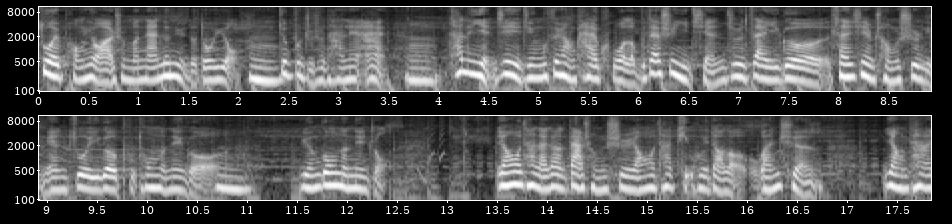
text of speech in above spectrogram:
作为朋友啊，什么男的女的都有。嗯，就不只是谈恋爱。嗯，他的眼界已经非常开阔了，不再是以前就是在一个三线城市里面做一个普通的那个。嗯。员工的那种，然后他来到了大城市，然后他体会到了完全让他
